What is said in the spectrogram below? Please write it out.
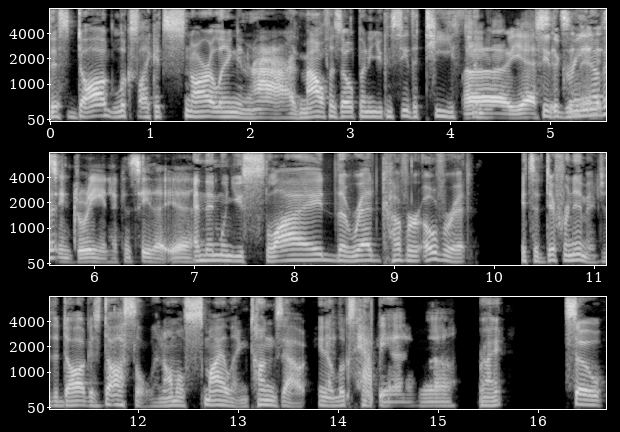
this dog looks like it's snarling and ah, mouth is open and you can see the teeth. Oh, uh, yes. See the green in, of it's in green. I can see that, yeah. And then when you slide the red cover over it, it's a different image. The dog is docile and almost smiling, tongues out, you know, looks happy. Yeah, wow. Right? So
